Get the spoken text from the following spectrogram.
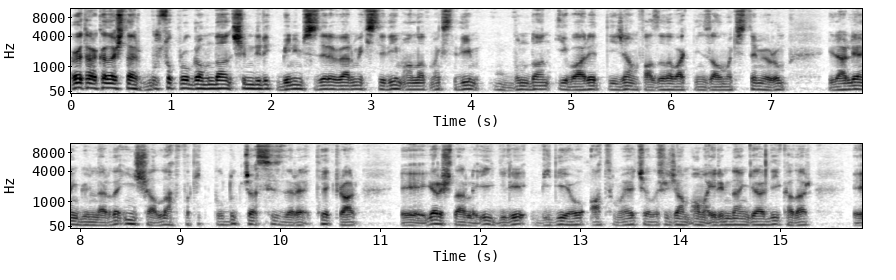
Evet arkadaşlar Bursa programından şimdilik benim sizlere vermek istediğim, anlatmak istediğim bundan ibaret diyeceğim. Fazla da vaktinizi almak istemiyorum. İlerleyen günlerde inşallah vakit buldukça sizlere tekrar e, yarışlarla ilgili video atmaya çalışacağım. Ama elimden geldiği kadar e,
